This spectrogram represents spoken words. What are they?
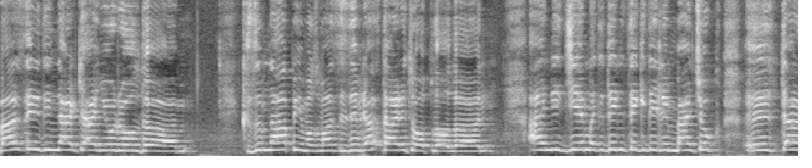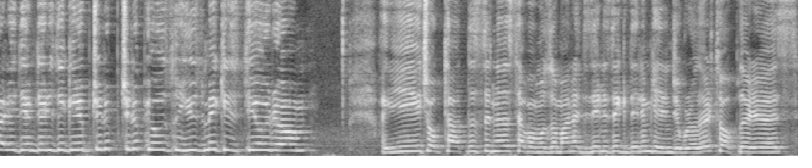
Ben seni dinlerken yoruldum. Kızım ne yapayım o zaman siz de biraz daire toplu olun. Anneciğim hadi denize gidelim ben çok e, terledim denize girip çürüp çürüp yüz- yüzmek istiyorum. Ay çok tatlısınız tamam o zaman hadi denize gidelim gelince buraları toplarız.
